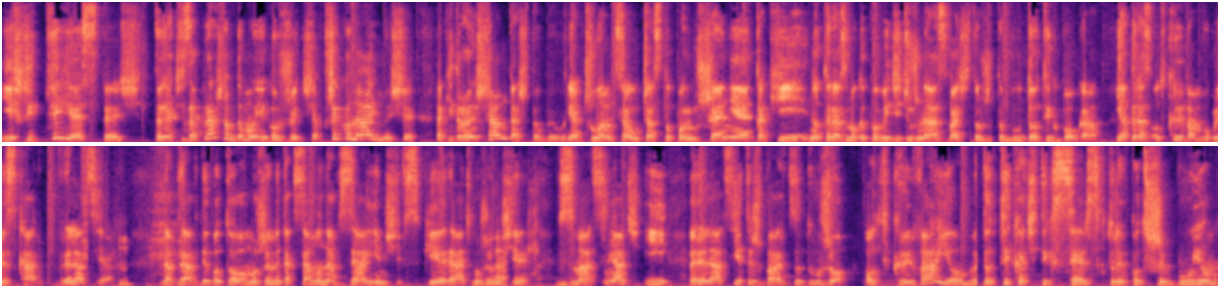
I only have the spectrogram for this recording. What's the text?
jeśli Ty jesteś, to ja Cię zapraszam do mojego życia. Przekonajmy się. Taki trochę szantaż to był. Ja czułam cały czas to poruszenie, taki, no teraz mogę powiedzieć, już nazwać to, że to był dotyk Boga. Ja teraz odkrywam w ogóle skarb w relacjach. Naprawdę, bo to możemy tak samo nawzajem się wspierać, możemy Tak. się wzmacniać i relacje też bardzo dużo odkrywają, dotykać tych serc, które potrzebują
